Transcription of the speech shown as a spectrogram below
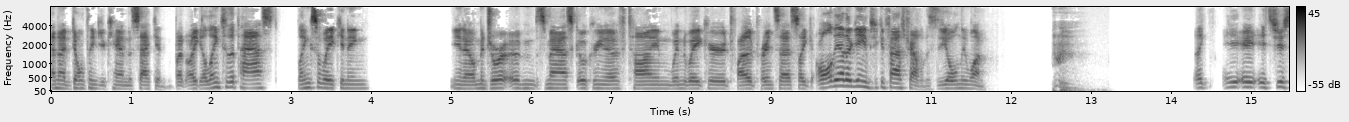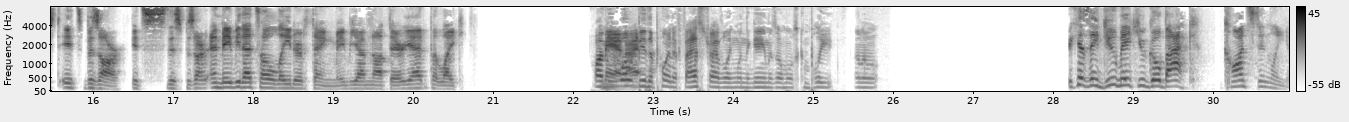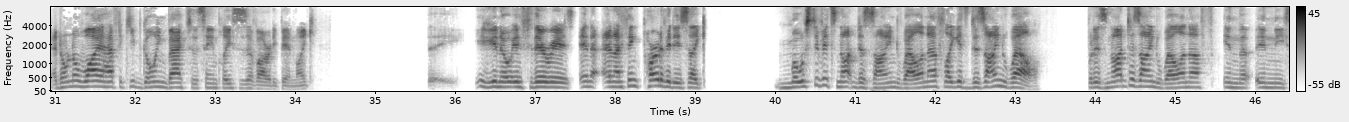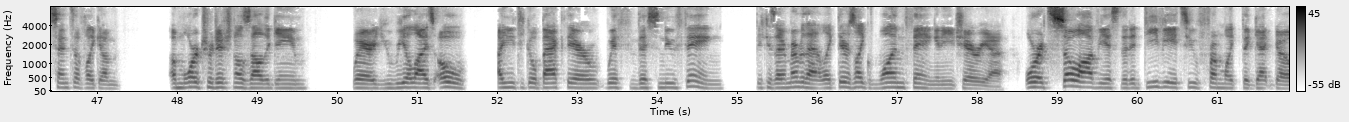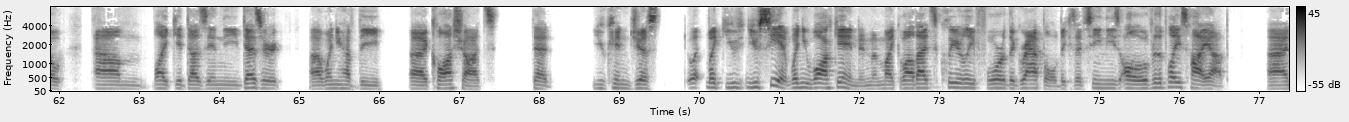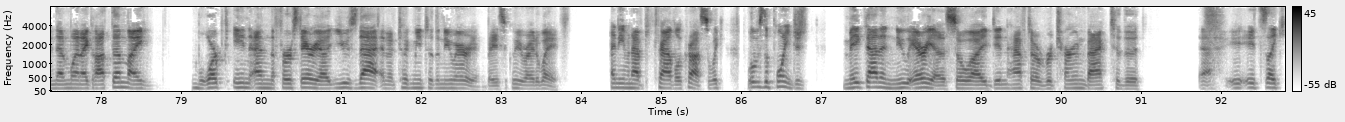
and I don't think you can the second. But like A Link to the Past, Link's Awakening, you know, Majora's Mask, Ocarina of Time, Wind Waker, Twilight Princess, like all the other games you can fast travel. This is the only one. like it, it's just it's bizarre. It's this bizarre, and maybe that's a later thing. Maybe I'm not there yet, but like I mean, Man, what would I- be the point of fast traveling when the game is almost complete? I don't. because they do make you go back constantly. I don't know why I have to keep going back to the same places I've already been. Like, eh, you know, if there is, and and I think part of it is like most of it's not designed well enough. Like it's designed well, but it's not designed well enough in the in the sense of like um a more traditional Zelda game where you realize, oh, I need to go back there with this new thing because I remember that like there's like one thing in each area, or it's so obvious that it deviates you from like the get go, um, like it does in the desert uh, when you have the uh, claw shots that you can just like you you see it when you walk in, and I'm like, well, that's clearly for the grapple because I've seen these all over the place high up, uh, and then when I got them, I warped in and the first area, used that, and it took me to the new area basically right away. I didn't even have to travel across. So like, what was the point? Just make that a new area so I didn't have to return back to the. Uh, it- it's like,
